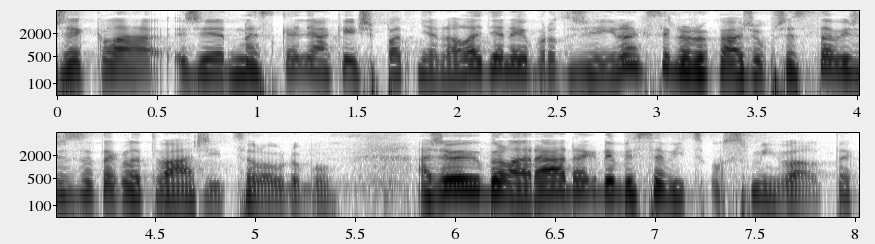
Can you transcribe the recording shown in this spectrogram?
řekla, že je dneska nějaký špatně naladěný, protože jinak si nedokážu představit, že se takhle tváří celou dobu. A že bych byla ráda, kdyby se víc usmíval. Tak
